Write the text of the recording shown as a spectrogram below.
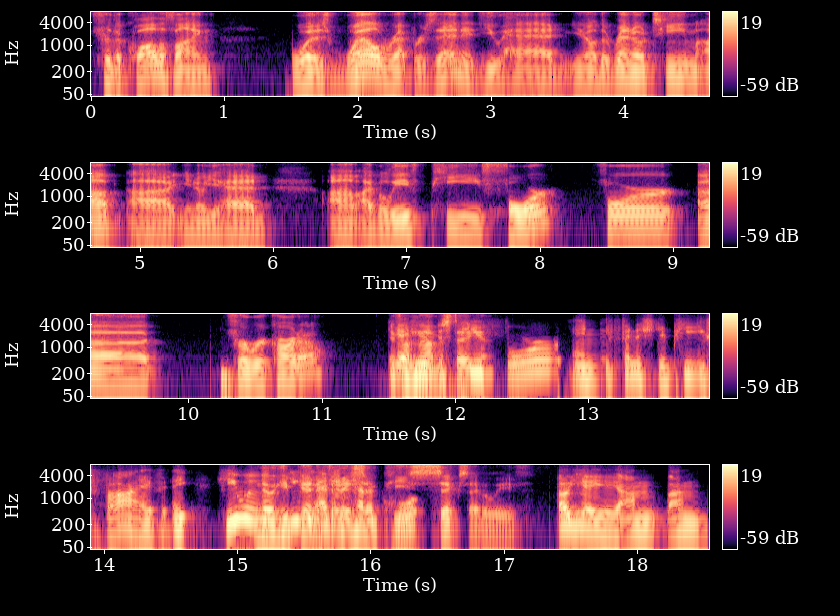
for the qualifying was well represented. You had, you know, the Renault team up. Uh, you know, you had, um, I believe, P4 for uh, for Ricciardo, if yeah, I'm he not was mistaken. P4 and he finished in P5. He- He was No, he, he actually finished had a in core- P6, I believe. Oh yeah, yeah. I'm I'm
